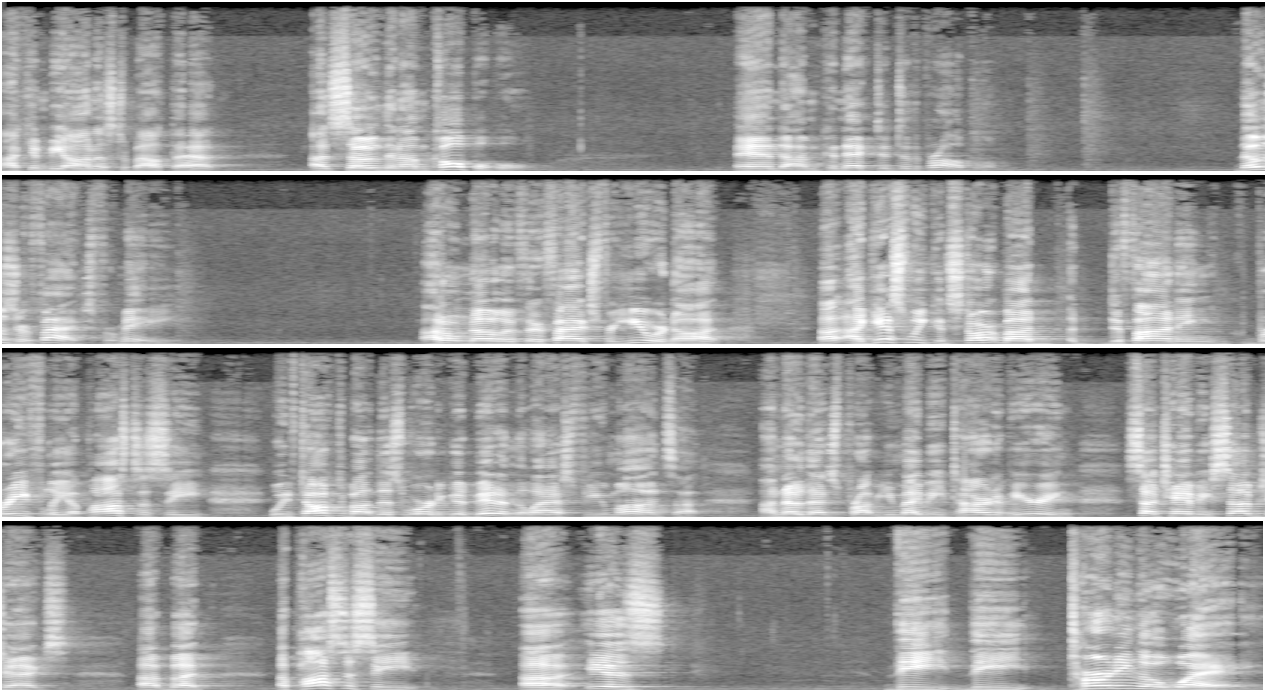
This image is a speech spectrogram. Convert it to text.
I can be honest about that. Uh, so then I'm culpable, and I'm connected to the problem. Those are facts for me. I don't know if they're facts for you or not. Uh, I guess we could start by defining briefly apostasy. We've talked about this word a good bit in the last few months. I, I know that's probably, you may be tired of hearing such heavy subjects, uh, but apostasy uh, is the, the turning away.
